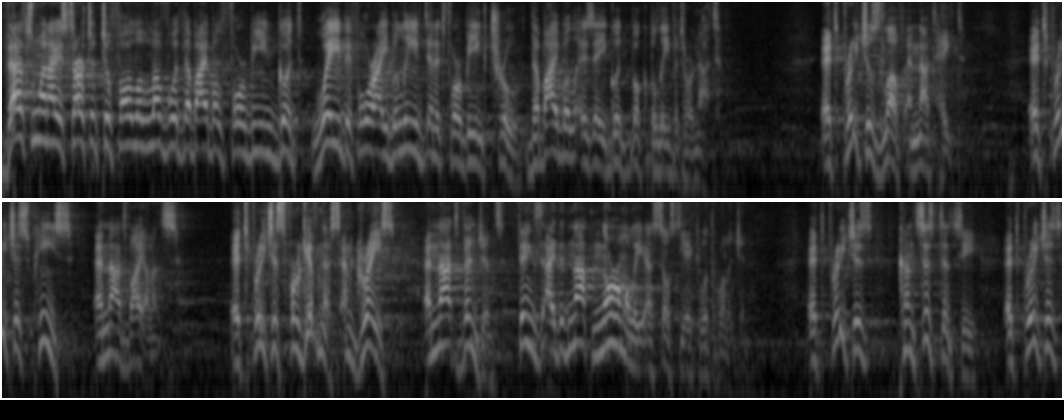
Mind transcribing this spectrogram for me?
That's when I started to fall in love with the Bible for being good, way before I believed in it for being true. The Bible is a good book, believe it or not. It preaches love and not hate. It preaches peace and not violence. It preaches forgiveness and grace and not vengeance, things I did not normally associate with religion. It preaches consistency. It preaches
